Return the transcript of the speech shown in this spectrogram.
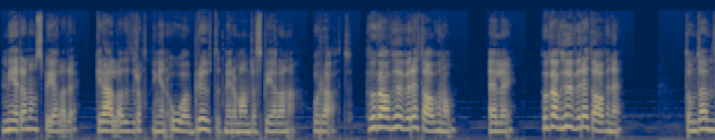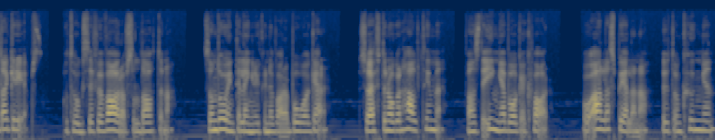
Medan de spelade grälade drottningen oavbrutet med de andra spelarna och röt. Hugg av huvudet av honom! Eller Hugg av huvudet av henne! De dömda greps och tog sig förvar av soldaterna, som då inte längre kunde vara bågar. Så efter någon halvtimme fanns det inga bågar kvar och alla spelarna, utom kungen,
